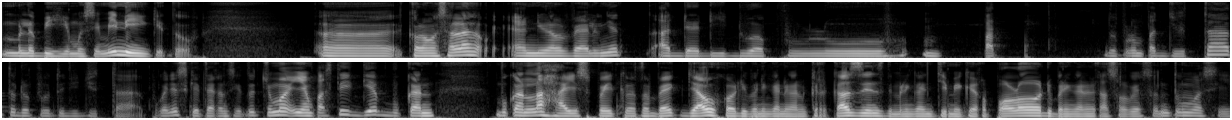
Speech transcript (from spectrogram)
melebihi musim ini gitu. Uh, kalau nggak salah annual value-nya ada di 24 24 juta atau 27 juta. Pokoknya sekitaran situ. Cuma yang pasti dia bukan bukanlah highest paid quarterback jauh kalau dibandingkan dengan Kirk Cousins, dibandingkan Jimmy Garoppolo, dibandingkan Russell Wilson itu masih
